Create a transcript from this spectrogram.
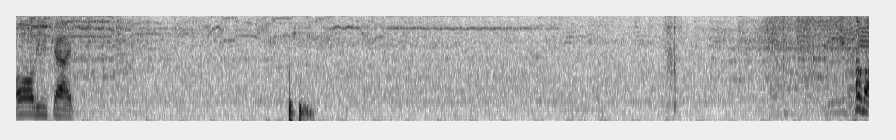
all these guys. Come on!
